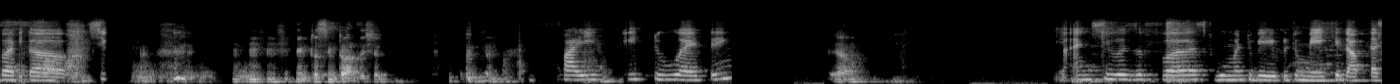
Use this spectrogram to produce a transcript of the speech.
But uh, she interesting transition. Five feet two, I think. Yeah. And she was the first woman to be able to make it up that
